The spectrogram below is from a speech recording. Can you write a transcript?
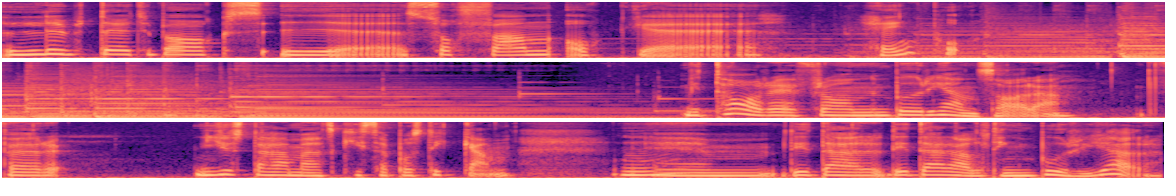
luta er tillbaks i eh, soffan och eh, häng på. Vi tar det från början, Sara. För just det här med att kissa på stickan, ehm, det, är där, det är där allting börjar.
